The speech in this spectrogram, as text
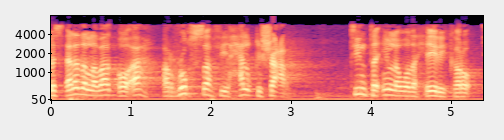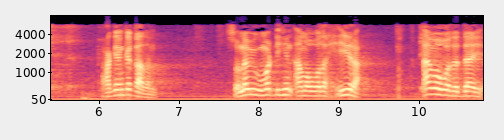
Mas'alada labaad oo ah alrukhsa fii xalqi shacr tinta in la wada xiiri karo. Xaggeen ka qaadan. Soo nebigu ma dhihin ama wada xiira ama wada daaya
